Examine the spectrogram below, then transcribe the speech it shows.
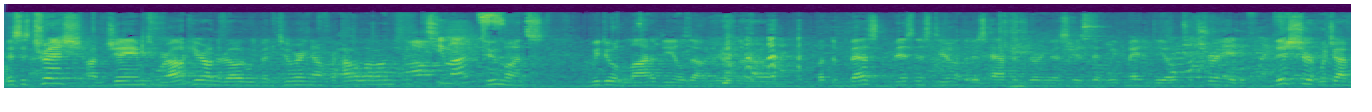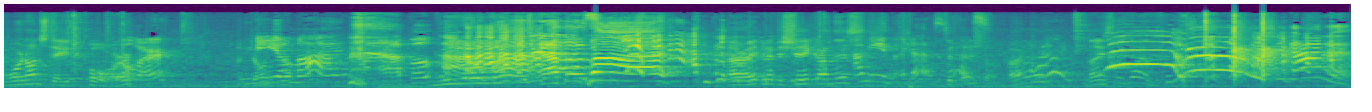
This is Trish. I'm James. We're out here on the road. We've been touring now for how long? Two months. Two months. We do a lot of deals out here on the road. but the best business deal that has happened during this is that we've made a deal to trade this shirt, which I've worn on stage for. Or But don't me oh my apple pie. Me oh my apple pie. All right, do we have to shake on this? I mean, I guess. It's official. All right, nicely done. she got it.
